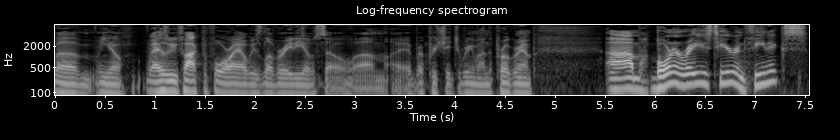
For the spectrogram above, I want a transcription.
um, you know, as we've talked before, I always love radio, so um, I appreciate you bringing me on the program. Um, born and raised here in Phoenix,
